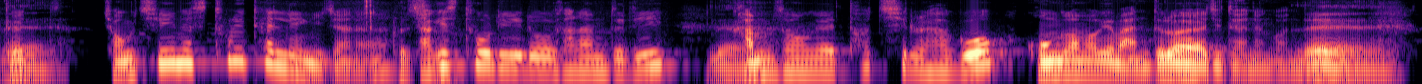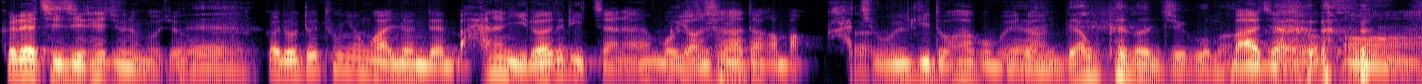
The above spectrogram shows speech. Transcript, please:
그러니까 네. 정치인은 스토리텔링이잖아요. 그렇죠. 자기 스토리로 사람들이 네. 감성에 터치를 하고 공감하게 만들어야지 되는 건데 네. 그래야 지지를 해주는 거죠. 네. 그러니까 노 대통령 관련된 많은 일화들이 있잖아요. 뭐 그렇죠. 연설하다가 막 같이 어. 울기도 하고 뭐 네, 이런 명패 던지고 막 맞아요. 어.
